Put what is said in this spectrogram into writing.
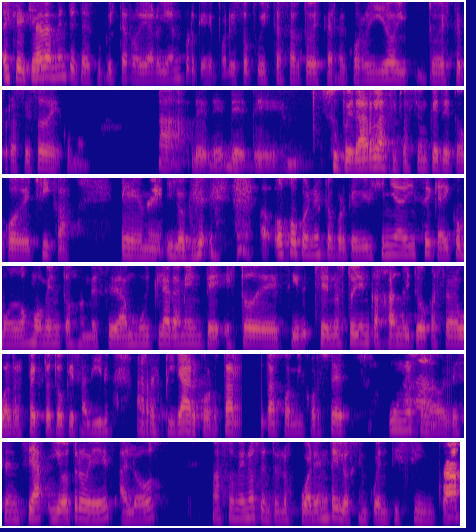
Es que claramente te supiste rodear bien porque por eso pudiste hacer todo este recorrido y todo este proceso de como nada, de, de- de- de superar la situación que te tocó de chica. Eh, Sí. y lo que, ojo con esto, porque Virginia dice que hay como dos momentos donde se da muy claramente esto de decir, che, no estoy encajando y tengo que hacer algo al respecto, tengo que salir a respirar, cortar un tajo a mi corset. Uno es en la adolescencia y otro es a los más o menos entre los 40 y los 55. Ah,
